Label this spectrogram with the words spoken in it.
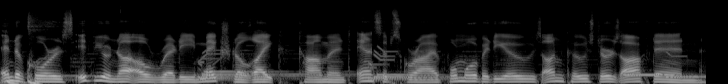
And of course, if you're not already, make sure to like, comment, and subscribe for more videos on coasters often.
